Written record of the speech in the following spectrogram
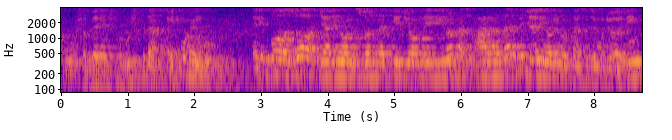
فروش و برنج فروش بودن. خیلی مهم بود. یعنی بازار جریان سنتی جامعه ایران از هر نظر به جریان نوتاسیز مجاهدین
